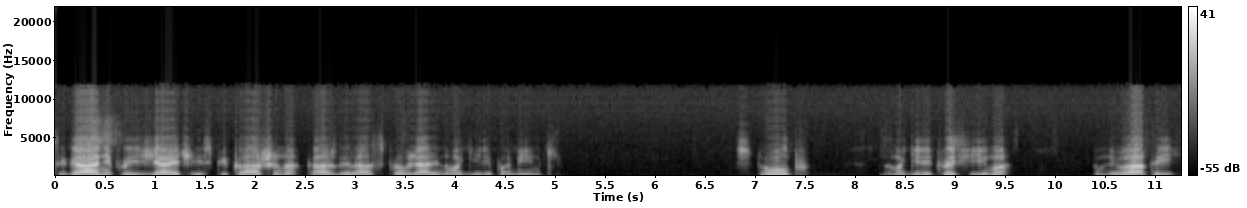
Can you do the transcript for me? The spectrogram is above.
Цыгане, проезжая через Пикашино, каждый раз справляли на могиле поминки. Столб на могиле Трофима, камлеватый,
